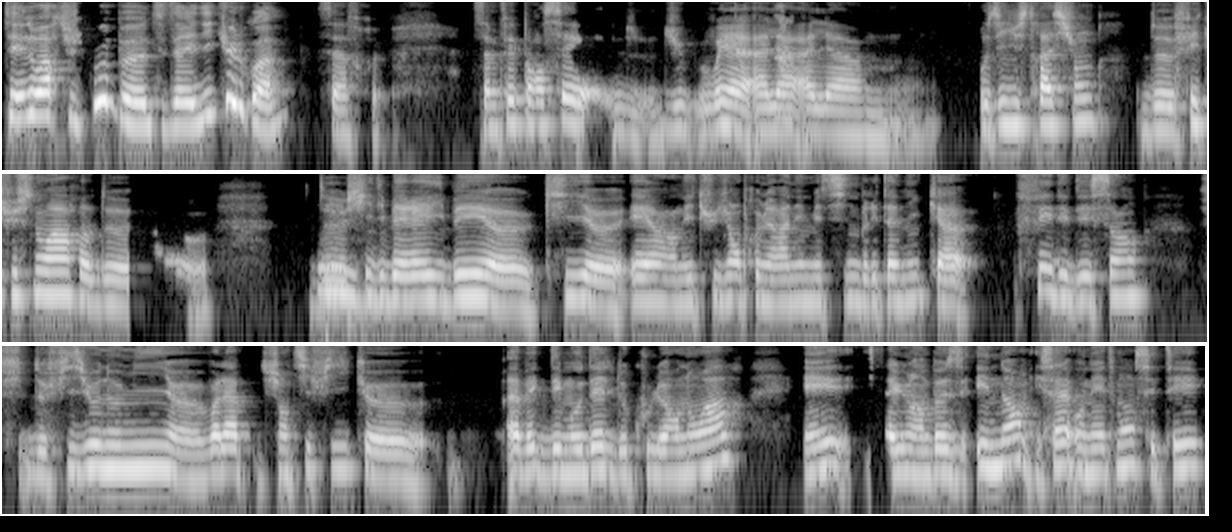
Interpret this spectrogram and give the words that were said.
T'es noir, tu te coupes, c'est ridicule, quoi. C'est affreux. Ça me fait penser du, ouais, à la, à la, aux illustrations de fœtus noir de, de Chidibere Ibe, qui est un étudiant première année de médecine britannique, qui a fait des dessins de physionomie voilà, scientifique avec des modèles de couleur noire. Et ça a eu un buzz énorme. Et ça, honnêtement, c'était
